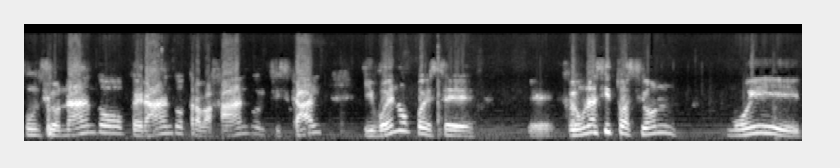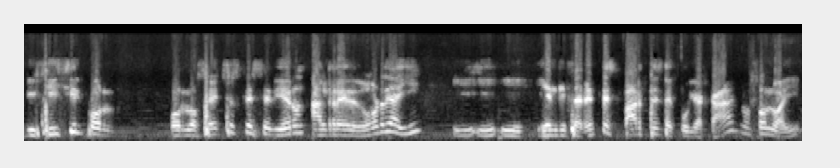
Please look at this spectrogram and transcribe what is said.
funcionando, operando, trabajando, el fiscal, y bueno, pues fue una situación muy difícil por por los hechos que se dieron alrededor de ahí y, en diferentes partes de Culiacán, no solo ahí.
